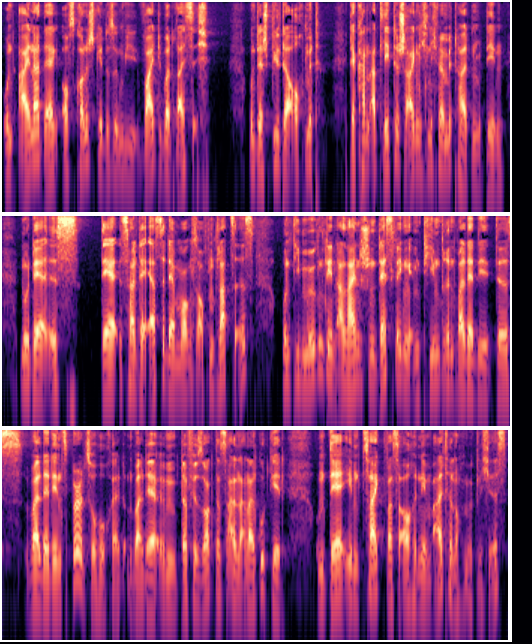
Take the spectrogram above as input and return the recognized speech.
Und einer, der aufs College geht, ist irgendwie weit über 30. Und der spielt da auch mit. Der kann athletisch eigentlich nicht mehr mithalten mit denen. Nur der ist, der ist halt der Erste, der morgens auf dem Platz ist. Und die mögen den alleine schon deswegen im Team drin, weil der die, das, weil der den Spirit so hoch hält und weil der dafür sorgt, dass es allen anderen gut geht. Und der eben zeigt, was auch in dem Alter noch möglich ist.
